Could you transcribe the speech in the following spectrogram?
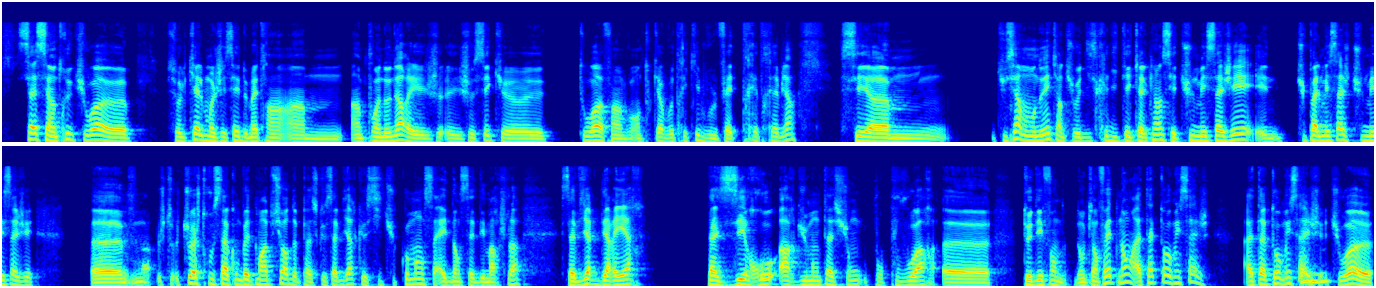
ça, c'est un truc, tu vois, euh, sur lequel moi j'essaye de mettre un, un- un point d'honneur et je, et je sais que toi, enfin, en tout cas, votre équipe, vous le faites très, très bien. C'est, euh, tu sais, à un moment donné, quand tu veux discréditer quelqu'un, c'est tu le messager et tu pas le message, tu le messager. C'est Euh, ça. je- tu vois, je trouve ça complètement absurde parce que ça veut dire que si tu commences à être dans cette démarche-là, ça veut dire que derrière, tu as zéro argumentation pour pouvoir euh, te défendre. Donc en fait, non, attaque-toi au message. Attaque-toi au message. Mhm. Tu vois, euh,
